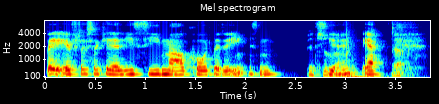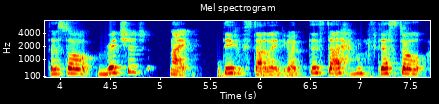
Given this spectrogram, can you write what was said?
bagefter, så kan jeg lige sige meget kort, hvad det egentlig sådan Betyder. siger. Ikke? Ja. Ja. Der står Richard, nej, det starter rigtig godt. Det starter, der står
